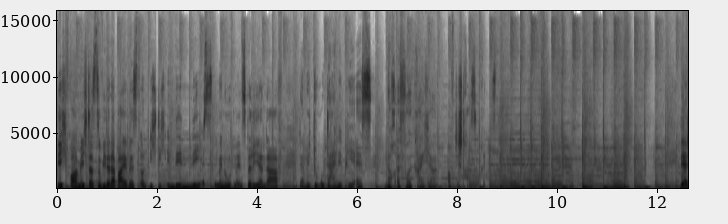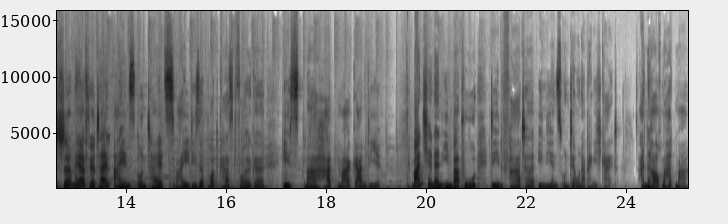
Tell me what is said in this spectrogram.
Ich freue mich, dass du wieder dabei bist und ich dich in den nächsten Minuten inspirieren darf, damit du deine PS noch erfolgreicher auf die Straße bringst. Der Schirmherr für Teil 1 und Teil 2 dieser Podcast-Folge ist Mahatma Gandhi. Manche nennen ihn Bapu, den Vater Indiens und der Unabhängigkeit. Andere auch Mahatma,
